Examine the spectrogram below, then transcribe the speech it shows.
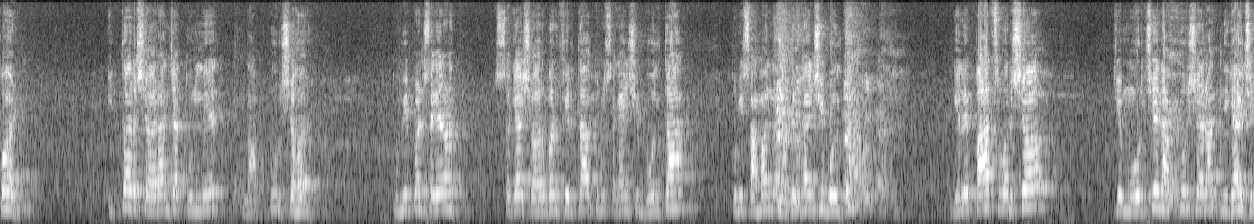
पण इतर शहरांच्या तुलनेत नागपूर शहर तुम्ही पण सगळेजण सगळ्या शहरभर फिरता तुम्ही सगळ्यांशी बोलता तुम्ही सामान्य नागरिकांशी बोलता. गेले पाच वर्ष जे मोर्चे नागपूर शहरात निघायचे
